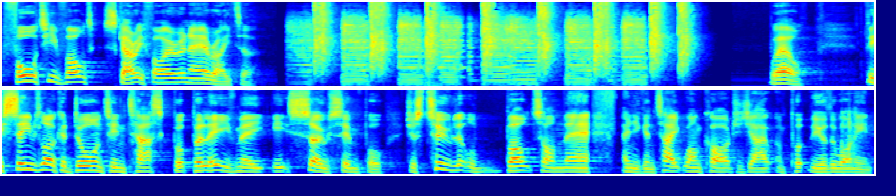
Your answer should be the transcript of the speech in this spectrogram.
40 volt scarifier and aerator. Well, this seems like a daunting task, but believe me, it's so simple. Just two little bolts on there and you can take one cartridge out and put the other one in.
